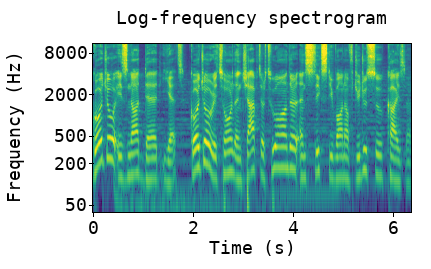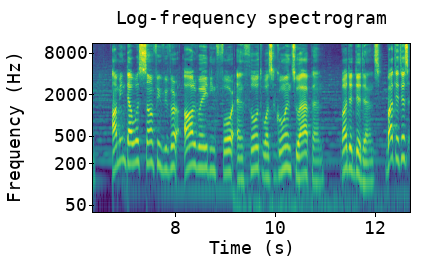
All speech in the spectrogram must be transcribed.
Gojo is not dead yet. Gojo returned in chapter 261 of Jujutsu Kaisen. I mean that was something we were all waiting for and thought was going to happen but it didn't. But it is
